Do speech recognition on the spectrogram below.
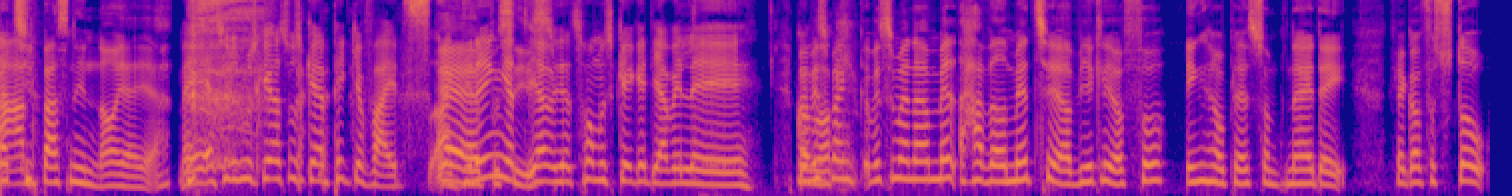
Jeg er tit bare sådan en, nå ja, ja. Men jeg synes måske også, du skal pick your fights. Ja, ja, ikke? Jeg, jeg, jeg, tror måske ikke, at jeg vil øh, Men hvis man, hvis man er med, har været med til at virkelig at få Ingehaveplads, som den er i dag, kan jeg godt forstå,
